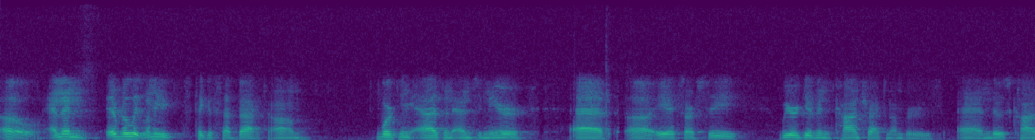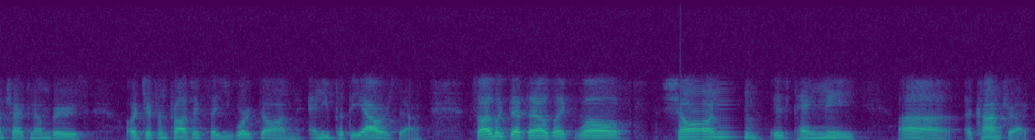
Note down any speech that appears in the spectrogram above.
oh. And then it really let me take a step back. Um, working as an engineer at uh, ASRC, we were given contract numbers, and those contract numbers are different projects that you worked on, and you put the hours down. So I looked at that. I was like, well, Sean is paying me uh, a contract,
